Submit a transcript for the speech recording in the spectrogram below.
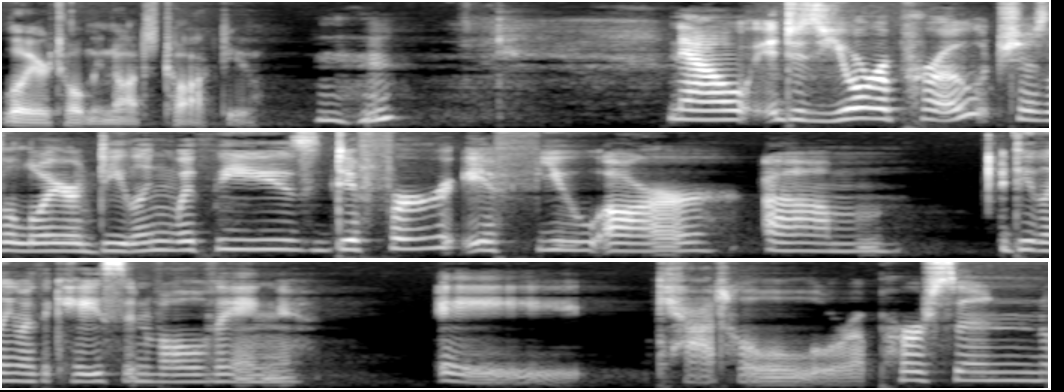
"Lawyer told me not to talk to you." Now, does your approach as a lawyer dealing with these differ if you are um, dealing with a case involving a cattle or a person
